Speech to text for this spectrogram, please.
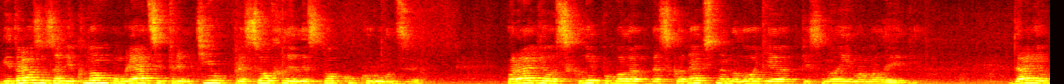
Відразу за вікном у мряці тремтів присохлий листок кукурудзи. По радіо схлипувала безконечна мелодія пісної мамалиді. Далі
